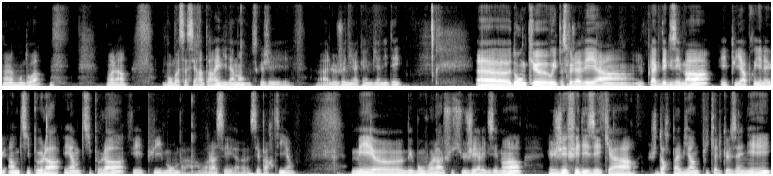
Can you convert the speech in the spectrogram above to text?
voilà mon doigt. voilà. Bon, bah ça s'est réparé évidemment, parce que j'ai le jeune, il a quand même bien aidé. Donc oui, parce que j'avais une plaque d'eczéma, et puis après il y en a eu un petit peu là et un petit peu là, et puis bon bah voilà, c'est parti. Hein. Mais, mais bon voilà, je suis sujet à l'eczéma, j'ai fait des écarts, je dors pas bien depuis quelques années.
